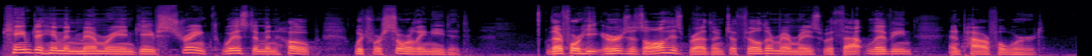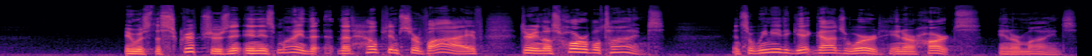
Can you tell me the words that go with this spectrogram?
came to him in memory and gave strength, wisdom, and hope, which were sorely needed. Therefore, he urges all his brethren to fill their memories with that living and powerful Word. It was the Scriptures in his mind that, that helped him survive during those horrible times. And so we need to get God's word in our hearts and our minds.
